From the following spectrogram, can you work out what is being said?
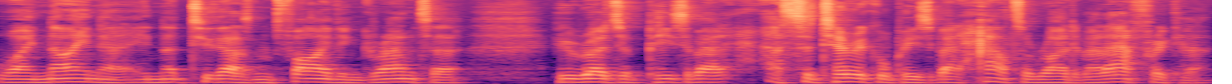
Wainaina in 2005 in Granta, who wrote a piece about a satirical piece about how to write about Africa.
